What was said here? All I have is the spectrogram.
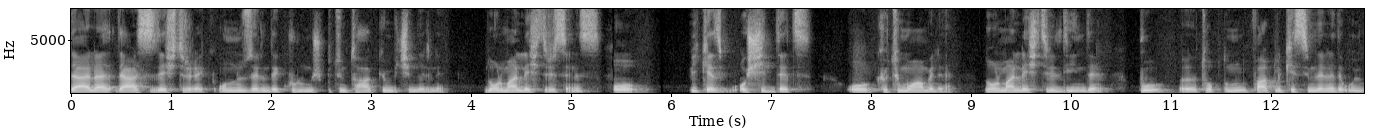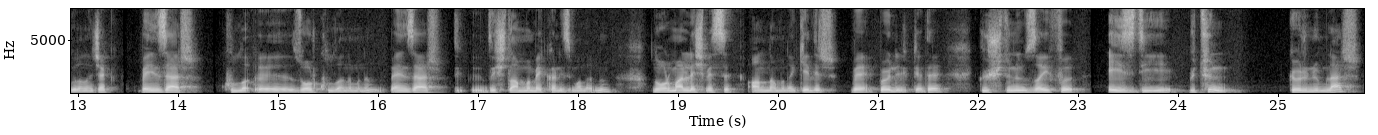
değerler, değersizleştirerek onun üzerinde kurulmuş bütün tahakküm biçimlerini normalleştirirseniz o bir kez o şiddet, o kötü muamele normalleştirildiğinde bu e, toplumun farklı kesimlerine de uygulanacak benzer e, zor kullanımının, benzer dışlanma mekanizmalarının normalleşmesi anlamına gelir ve böylelikle de güçlünün zayıfı ezdiği bütün görünümler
